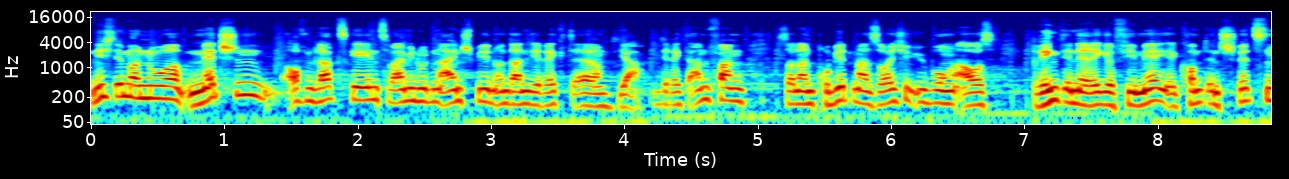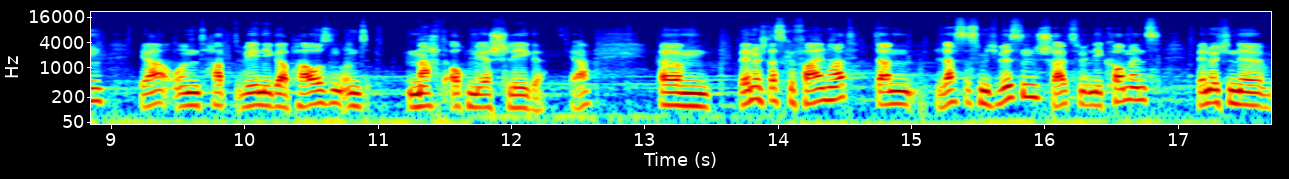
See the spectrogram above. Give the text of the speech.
nicht immer nur matchen, auf den Platz gehen, zwei Minuten einspielen und dann direkt, äh, ja, direkt anfangen, sondern probiert mal solche Übungen aus. Bringt in der Regel viel mehr. Ihr kommt ins Schwitzen ja, und habt weniger Pausen und macht auch mehr Schläge. Ja. Ähm, wenn euch das gefallen hat, dann lasst es mich wissen, schreibt es mir in die Comments. Wenn euch eine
